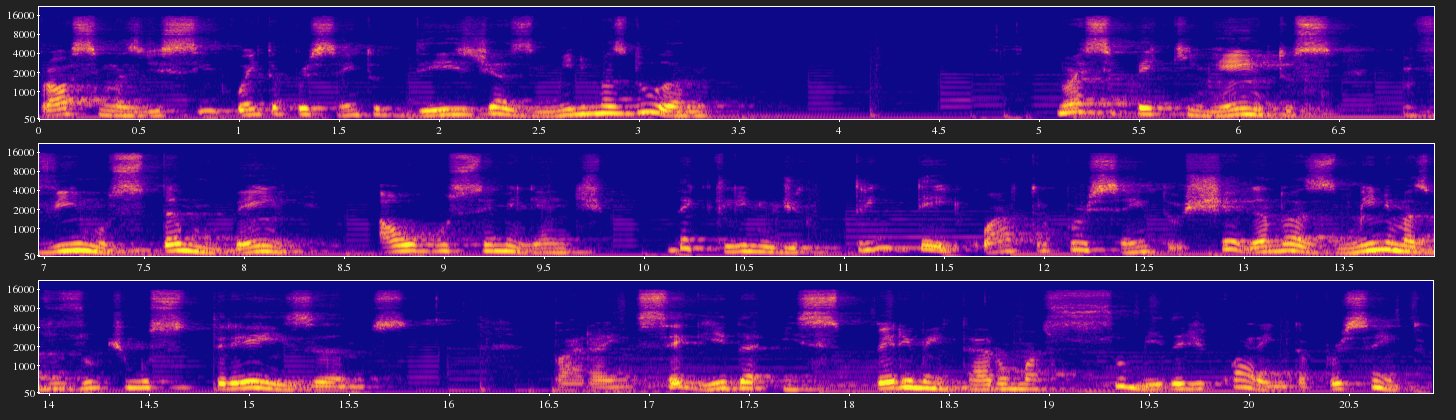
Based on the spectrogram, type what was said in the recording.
próximas de 50% desde as mínimas do ano. No SP 500, vimos também algo semelhante declínio de 34%, chegando às mínimas dos últimos três anos, para em seguida experimentar uma subida de 40%.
